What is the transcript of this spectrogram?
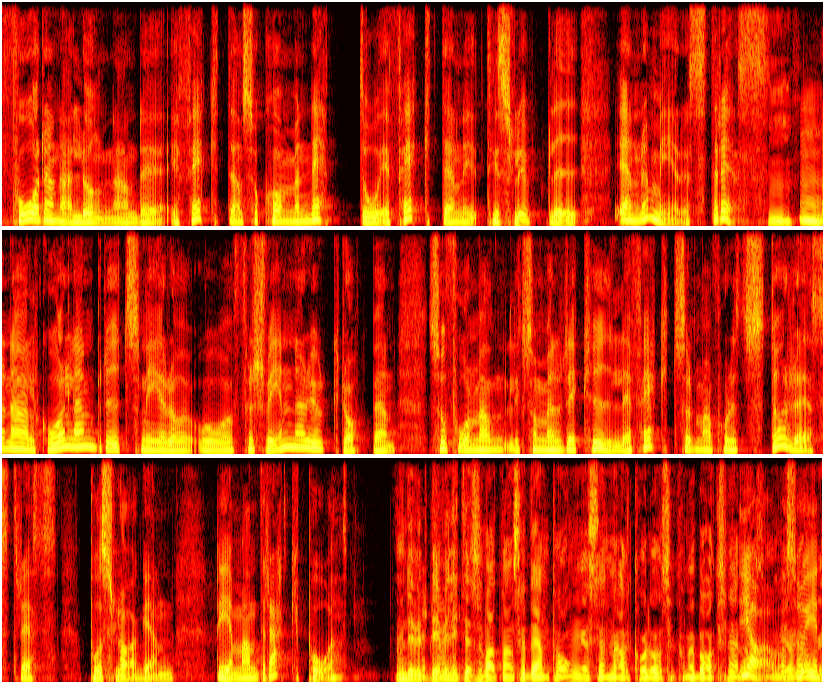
få den här lugnande effekten så kommer nettoeffekten till slut bli ännu mer stress. För när alkoholen bryts ner och, och försvinner ur kroppen så får man liksom en rekyleffekt så att man får ett större stresspåslag än det man drack på. Men det, är väl- det är väl lite som att man ska dämpa ångesten med alkohol och så kommer baksmällan. Ja, och så är ångesten.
